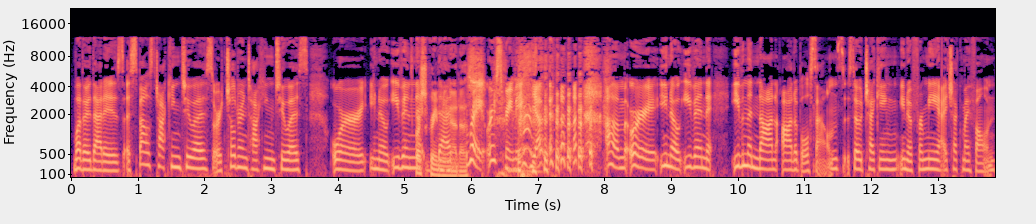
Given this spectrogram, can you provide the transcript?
whether that is a spouse talking to us or children talking to us or, you know, even or screaming that, at us. Right. Or screaming. yep. um, or you know, even even the non-audible sounds. So checking, you know, for me, I check my phone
